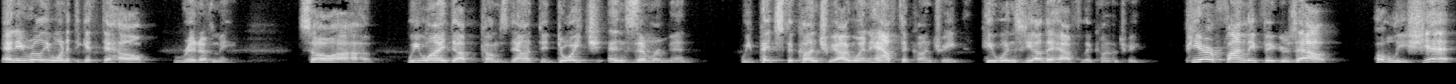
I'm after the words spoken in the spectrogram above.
And he really wanted to get the hell rid of me. So, uh, we wind up comes down to Deutsch and Zimmerman we pitch the country. I win half the country. He wins the other half of the country. Pierre finally figures out, holy shit,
